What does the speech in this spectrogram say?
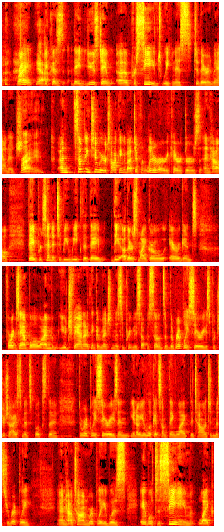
right, Yeah. because they used a, a perceived weakness to their advantage. right. And something too, we were talking about different literary characters and how they pretended to be weak, that they the others might grow arrogant. For example, I'm a huge fan. I think I've mentioned this in previous episodes of the Ripley series, Patricia Highsmith's books, the the Ripley series. And you know, you look at something like the talented Mr. Ripley, and how Tom Ripley was able to seem like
